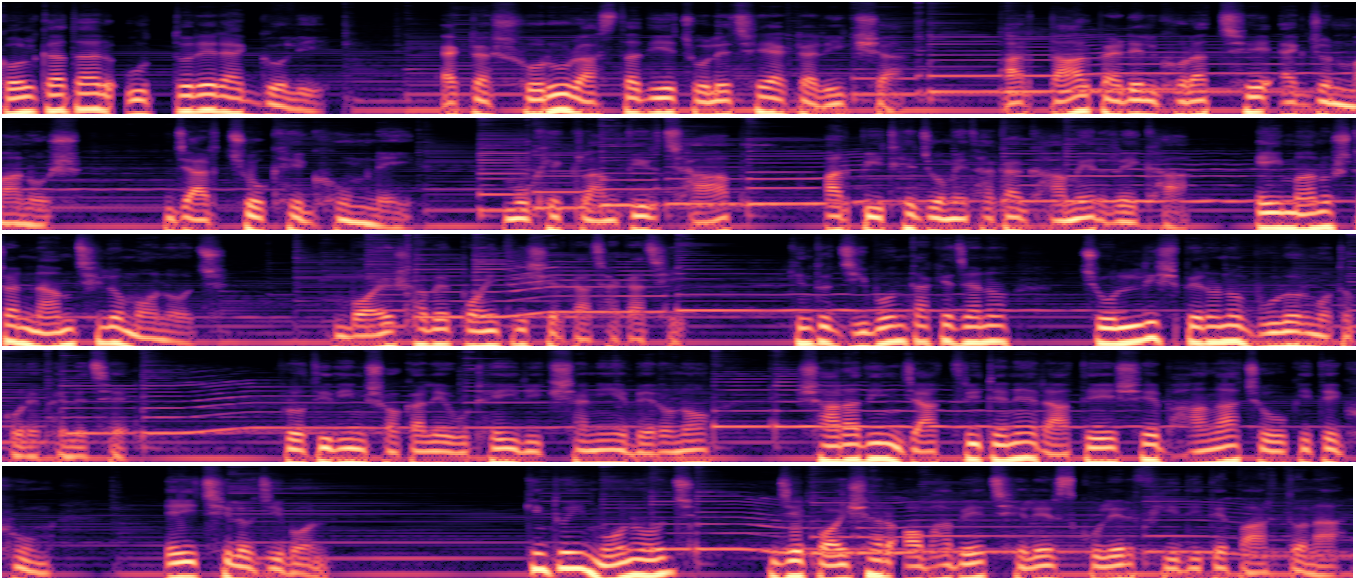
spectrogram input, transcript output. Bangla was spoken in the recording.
কলকাতার উত্তরের এক গলি। একটা সরু রাস্তা দিয়ে চলেছে একটা রিক্সা আর তার প্যাডেল ঘোরাচ্ছে একজন মানুষ, যার চোখে ঘুম নেই, মুখে ক্লান্তির ছাপ আর পিঠে জমে থাকা ঘামের রেখা। এই মানুষটার নাম ছিল মনোজ। বয়স হবে পঁয়ত্রিশের কাছাকাছি, কিন্তু জীবন তাকে যেন চল্লিশ পেরোনো বুড়োর মতো করে ফেলেছে। প্রতিদিন সকালে উঠেই রিক্সা নিয়ে বেরোনো, সারাদিন যাত্রী টেনে রাতে এসে ভাঙা চৌকিতে ঘুম, এই ছিল জীবন। কিন্তু এই মনোজ যে পয়সার অভাবে ছেলের স্কুলের ফি দিতে পারত না,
